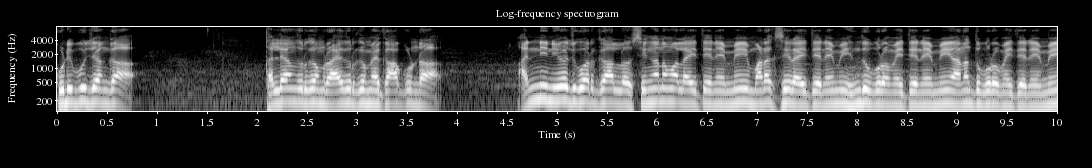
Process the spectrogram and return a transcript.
కుడిభుజంగా కళ్యాణదుర్గం రాయదుర్గమే కాకుండా అన్ని నియోజకవర్గాల్లో సింగనమల అయితేనేమి మడక్సీర అయితేనేమి హిందూపురం అయితేనేమి అనంతపురం అయితేనేమి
